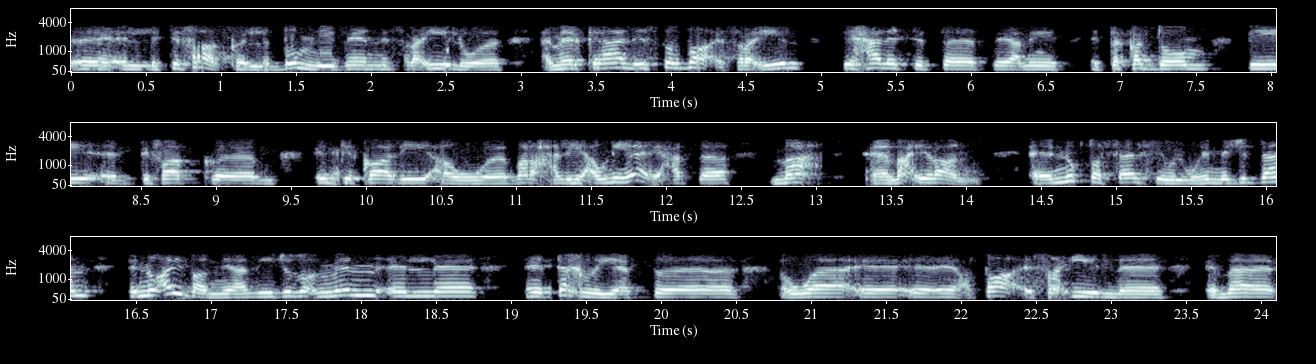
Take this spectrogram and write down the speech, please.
الاتفاق الضمني بين إسرائيل وأمريكا لاسترضاء إسرائيل في حالة يعني التقدم في اتفاق انتقالي أو مرحلي أو نهائي حتى مع مع إيران. النقطة الثالثة والمهمة جدا إنه أيضا هذه جزء من تغذية واعطاء إسرائيل ما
